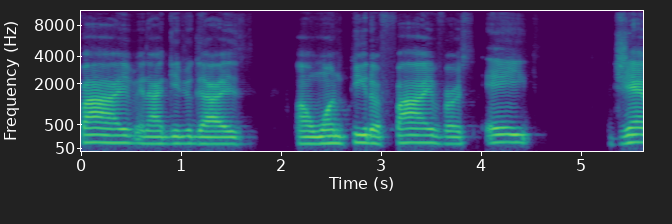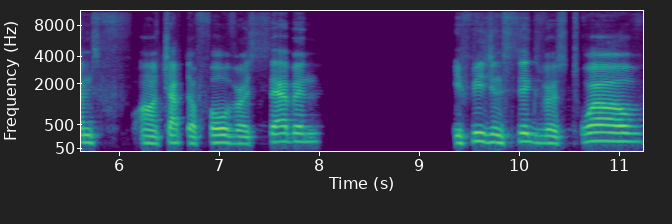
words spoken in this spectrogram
5, and I give you guys on 1 Peter 5, verse 8, James on chapter 4, verse 7, Ephesians 6, verse 12,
